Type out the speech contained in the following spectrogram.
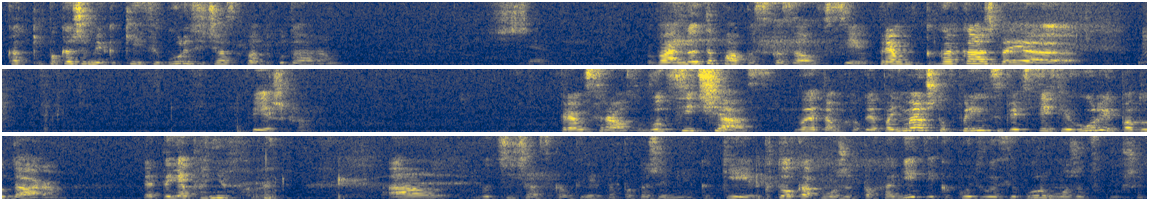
Как, покажи мне, какие фигуры сейчас под ударом. Все. Вань, ну это папа сказал все. Прям как каждая пешка. Прям сразу. Вот сейчас, в этом ходу. Я понимаю, что в принципе все фигуры под ударом. Это я понимаю. А вот сейчас конкретно покажи мне, какие, кто как может походить и какую твою фигуру может скушать.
